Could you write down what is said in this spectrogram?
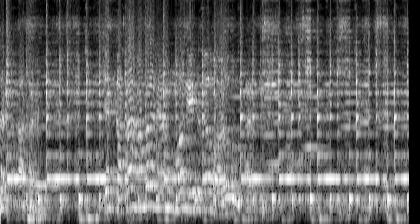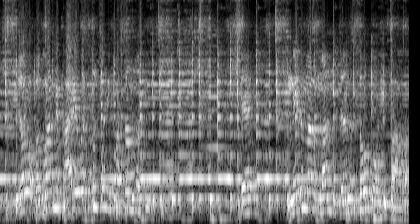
સુંદર કથા કરે. જે કથા સાંભળે ને એનું મન એકદમ હળવું થાય. જો ભગવાનને ભારે વસ્તુ છે ને પસંદ નથી? નિર્મલ મન જન તો મોહી પાવા.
